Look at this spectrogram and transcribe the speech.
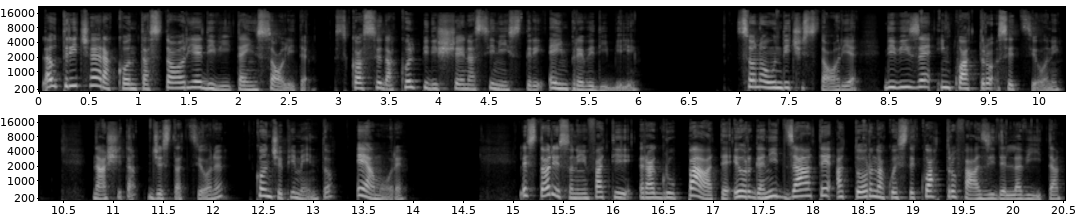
L'autrice racconta storie di vita insolite, scosse da colpi di scena sinistri e imprevedibili. Sono 11 storie, divise in quattro sezioni nascita, gestazione, concepimento e amore. Le storie sono infatti raggruppate e organizzate attorno a queste quattro fasi della vita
